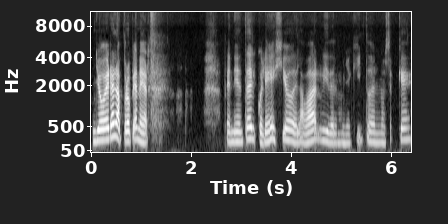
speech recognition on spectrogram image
Yo era la propia nerd. Pendiente del colegio, de la Barbie, del muñequito, del no sé qué.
